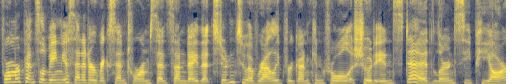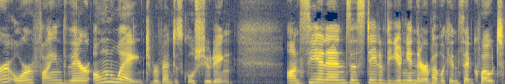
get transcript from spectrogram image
Former Pennsylvania Senator Rick Santorum said Sunday that students who have rallied for gun control should instead learn CPR or find their own way to prevent a school shooting. On CNN's State of the Union, the Republican said, quote,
